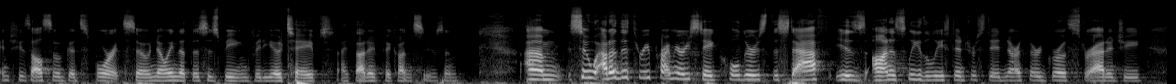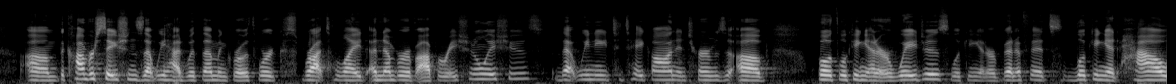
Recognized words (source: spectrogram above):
and she's also a good sport. So knowing that this is being videotaped, I thought I'd pick on Susan. Um, so out of the three primary stakeholders, the staff is honestly the least interested in our third growth strategy. Um, the conversations that we had with them in GrowthWorks brought to light a number of operational issues that we need to take on in terms of both looking at our wages, looking at our benefits, looking at how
